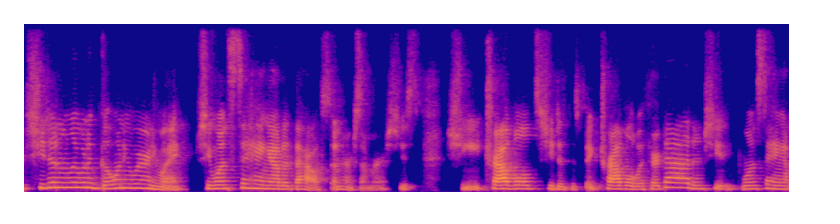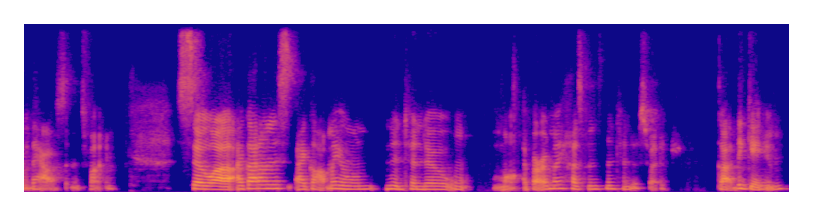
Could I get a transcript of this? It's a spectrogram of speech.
she didn't really want to go anywhere anyway. She wants to hang out at the house in her summer. She's she traveled. She did this big travel with her dad, and she wants to hang out at the house, and it's fine. So uh, I got on this. I got my own Nintendo. Well, I borrowed my husband's Nintendo Switch got the game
